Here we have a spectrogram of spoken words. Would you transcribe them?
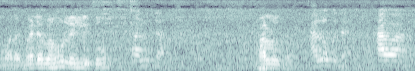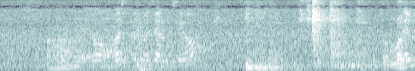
અમારા મેડમે શું લઈ લીધું? ફાલુદા હાલો બધા. ખાવા. હા. મસ્ત મજાનું છે હો. તો મસ્ત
